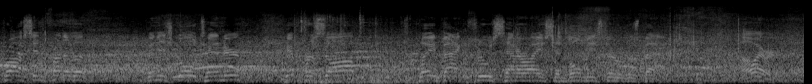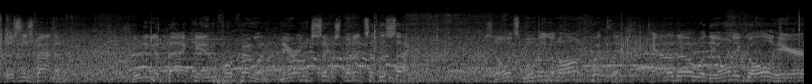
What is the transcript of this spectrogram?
across in front of the Finnish goaltender. Kiprusoff played back through center ice and Bouwmeester was back. However, this is Vaananen shooting it back in for Finland, nearing six minutes of the second. So it's moving along quickly. Canada with the only goal here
